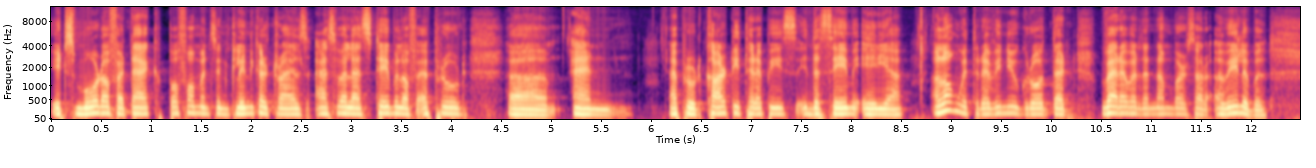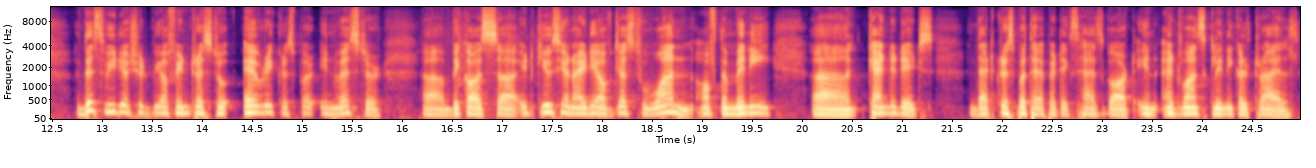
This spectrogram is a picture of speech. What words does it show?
its mode of attack, performance in clinical trials, as well as table of approved uh, and approved CAR T therapies in the same area, along with revenue growth that wherever the numbers are available. This video should be of interest to every CRISPR investor uh, because uh, it gives you an idea of just one of the many uh, candidates that CRISPR Therapeutics has got in advanced clinical trials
